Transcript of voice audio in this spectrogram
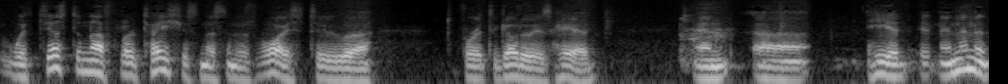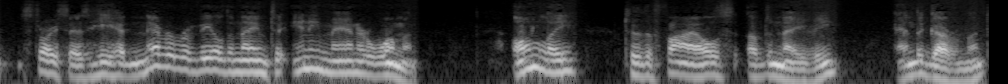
with just enough flirtatiousness in his voice to, uh, for it to go to his head. And he had, and then the story says he had never revealed the name to any man or woman, only to the files of the Navy and the government.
